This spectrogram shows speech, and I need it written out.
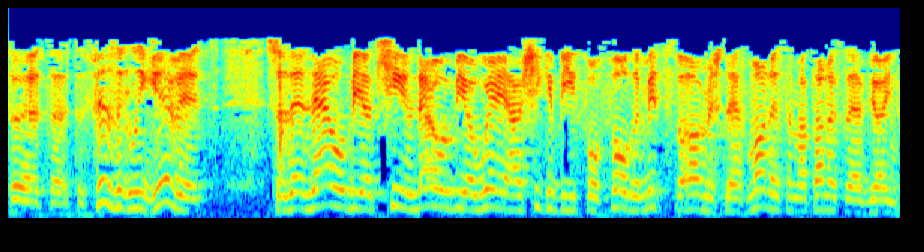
to, to, to physically give it, so then that will be a key, and that will be a way how she could be fulfilled the mitzvah of Mishlech Manas and Matanas Le'avyoinu.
